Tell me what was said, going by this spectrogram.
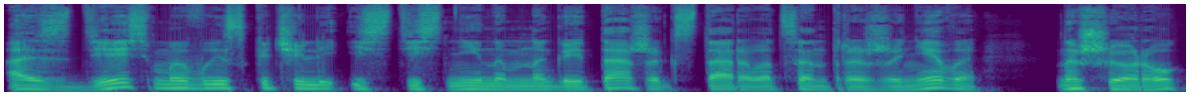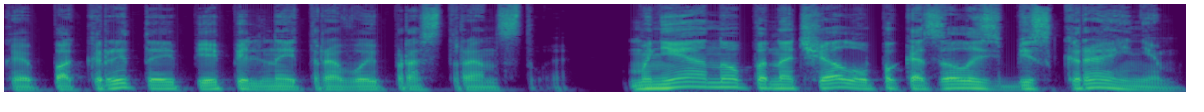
А здесь мы выскочили из теснины многоэтажек старого центра Женевы на широкое, покрытое пепельной травой пространство. Мне оно поначалу показалось бескрайним,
